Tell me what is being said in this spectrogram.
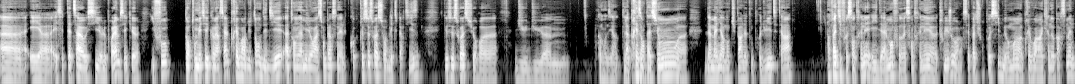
Euh, et, euh, et c'est peut-être ça aussi euh, le problème, c'est qu'il faut dans ton métier de commercial, prévoir du temps dédié à ton amélioration personnelle, que ce soit sur de l'expertise, que ce soit sur du, comment dire, de la présentation, de la manière dont tu parles de ton produit, etc. En fait, il faut s'entraîner et idéalement, il faudrait s'entraîner tous les jours. Alors, c'est pas toujours possible, mais au moins prévoir un créneau par semaine.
